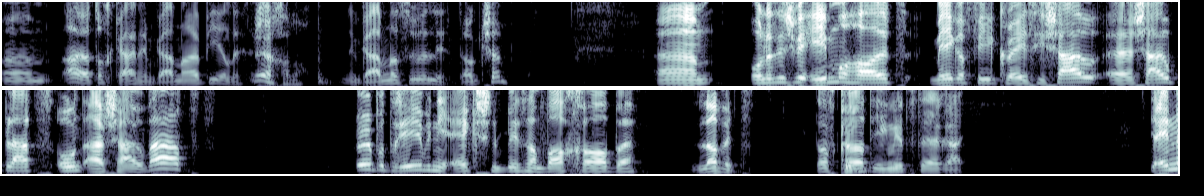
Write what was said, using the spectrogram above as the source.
ähm, ah ja, doch gerne, nimm gerne noch ein Bierchen. Ja, kann noch. Nimm gerne noch ein Säule. Dankeschön. Ähm, und es ist wie immer halt mega viel crazy Schau, äh, Schauplätze und auch Schauwert. Übertriebene Action bis am Bach haben. Love it. Das gehört irgendwie zu der Reihe. Dann,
